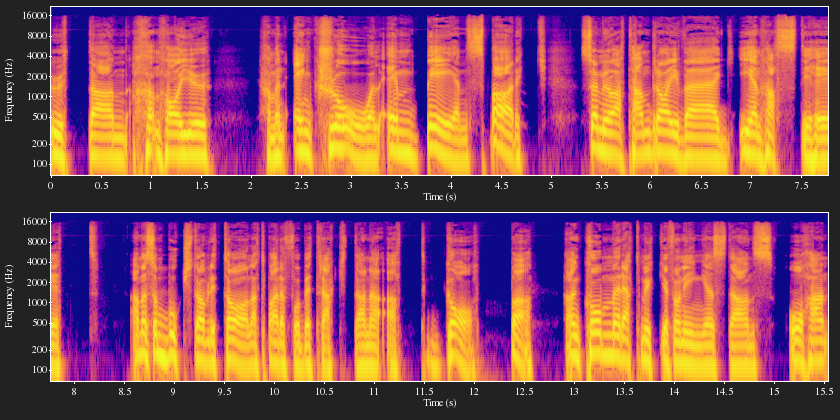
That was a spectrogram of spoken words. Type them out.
utan han har ju ja, men en crawl, en benspark som gör att han drar iväg i en hastighet ja, men som bokstavligt talat bara får betraktarna att gapa. Han kommer rätt mycket från ingenstans och han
